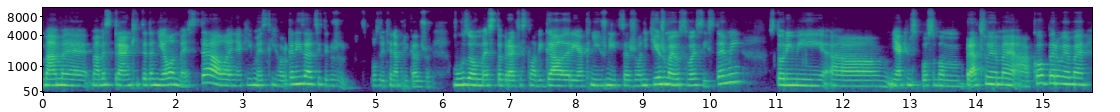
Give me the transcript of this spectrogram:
Máme, máme stránky teda nielen mesta, ale aj nejakých mestských organizácií, takže pozrite napríklad, že Múzeum mesta Bratislavy, Galéria, knižnica, že oni tiež majú svoje systémy, s ktorými uh, nejakým spôsobom pracujeme a kooperujeme.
